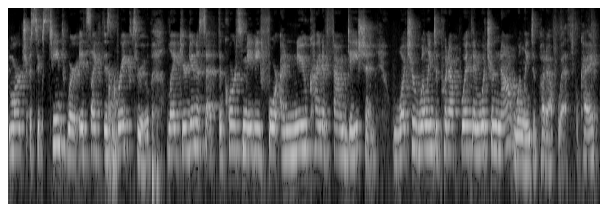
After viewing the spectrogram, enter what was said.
March 16th where it's like this breakthrough. Like you're going to set the course maybe for a new kind of foundation, what you're willing to put up with and what you're not willing to put up with, okay?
